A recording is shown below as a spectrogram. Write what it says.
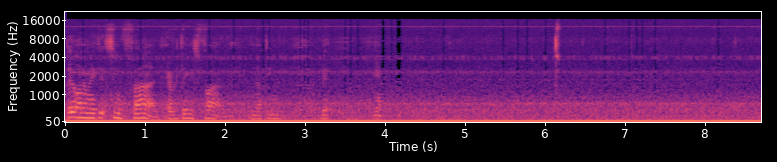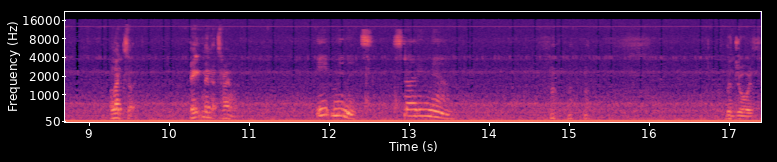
they want to make it seem fun. Everything's fun. Nothing. Yeah. Alexa, eight minute timer. Eight minutes, starting now. The joys.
